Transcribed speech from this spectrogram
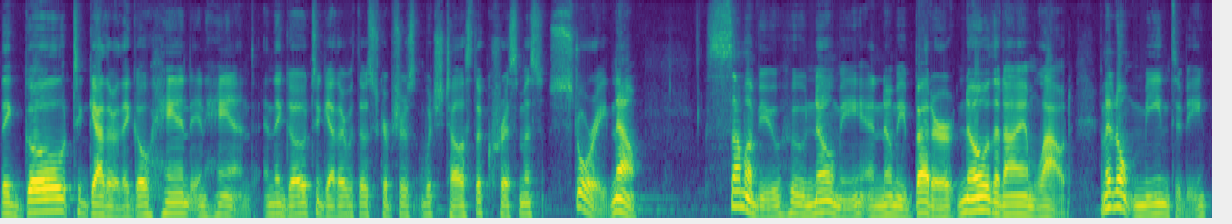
They go together, they go hand in hand, and they go together with those scriptures which tell us the Christmas story. Now, some of you who know me and know me better know that I am loud, and I don't mean to be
